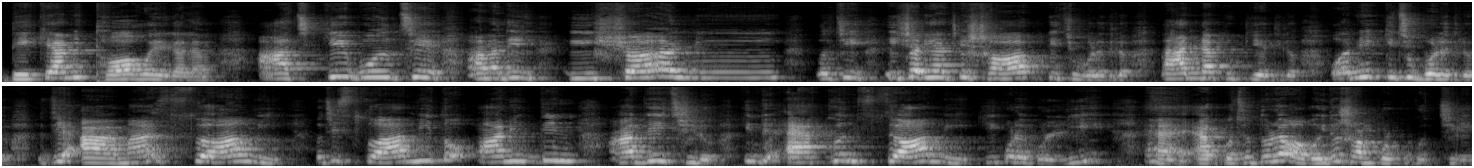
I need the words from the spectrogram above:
দেখে আমি থ হয়ে গেলাম। আজকে বলছে আমাদের ঈশানী, বলছি ঈশানী আজকে সব কিছু বলে দিল, পান্ডা ফুটিয়ে দিল, অনেক কিছু বলে দিল যে আমার স্বামী, বলছি স্বামী তো অনেকদিন আগেই ছিল, কিন্তু এখন স্বামী, কি করে বললি? হ্যাঁ এক বছর ধরে অবৈধ সম্পর্ক করছিলি,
